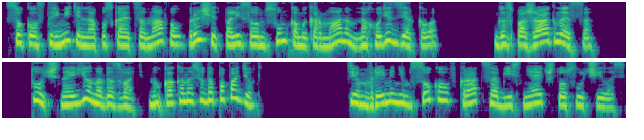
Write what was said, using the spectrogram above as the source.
Сокол стремительно опускается на пол, рыщет по лисовым сумкам и карманам, находит зеркало. «Госпожа Агнеса!» «Точно, ее надо звать, но как она сюда попадет?» Тем временем Сокол вкратце объясняет, что случилось.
